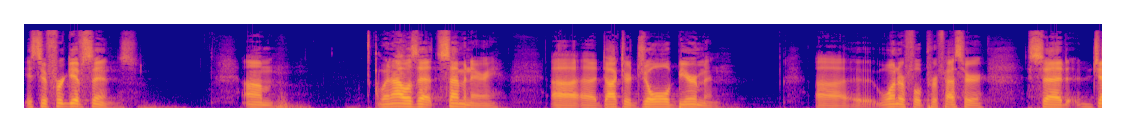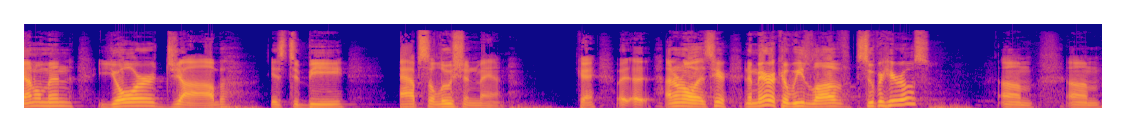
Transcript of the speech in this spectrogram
is to forgive sins. Um, when I was at seminary, uh, uh, Dr. Joel Biermann, uh, wonderful professor, said, Gentlemen, your job is to be absolution man. Okay? Uh, I don't know it's here. In America, we love superheroes. Um, um,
